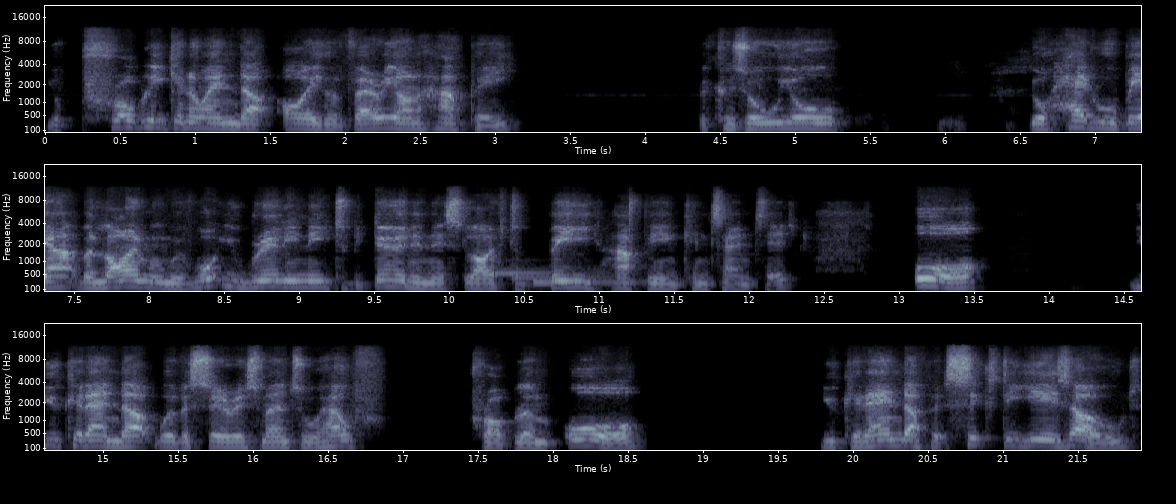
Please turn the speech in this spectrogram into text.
you're probably going to end up either very unhappy because all your your head will be out of alignment with what you really need to be doing in this life to be happy and contented or you could end up with a serious mental health problem or you could end up at 60 years old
